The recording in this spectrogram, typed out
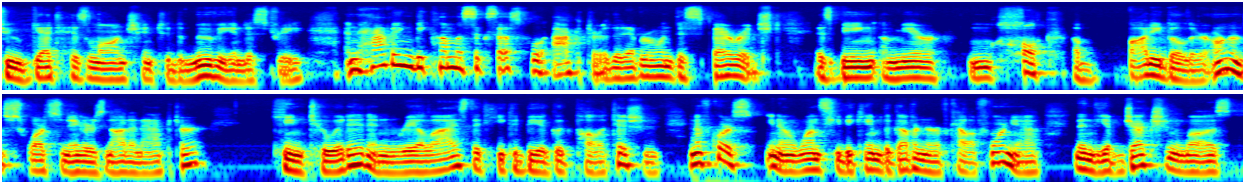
to get his launch into the movie industry. And having become a successful actor that everyone disparaged as being a mere Hulk, a bodybuilder, Arnold Schwarzenegger is not an actor he intuited and realized that he could be a good politician. And of course, you know, once he became the governor of California, then the objection was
